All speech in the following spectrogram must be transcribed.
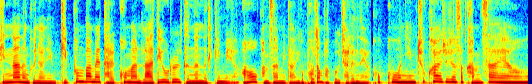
빛나는 그녀님, 깊은 밤에 달콤한 라디오를 듣는 느낌이에요. 아우, 감사합니다. 이거 버전 바꾸기 잘했네요. 코코님 축하해 주셔서 감사해요.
